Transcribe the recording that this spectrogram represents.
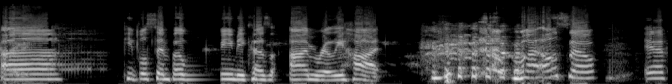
Uh, people simp over me because I'm really hot. but also, if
